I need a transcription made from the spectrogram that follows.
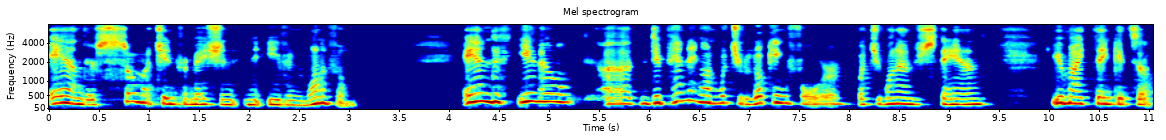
and there's so much information in even one of them. And, you know, uh, depending on what you're looking for, what you want to understand, you might think it's a,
